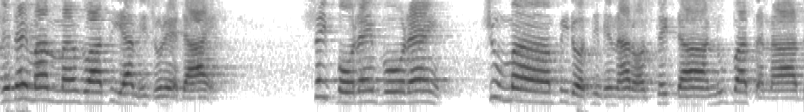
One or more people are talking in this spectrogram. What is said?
ဖြစ်တိုင်းမှမှန်စွာသိရမည်ဆိုတဲ့အတိုင်းစိတ်ပေါ်တိုင်းပေါ်တိုင်းရှုမှတ်ပြီးတော့သိမြင်တာတော့စိတ်တာနုပတနာတ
